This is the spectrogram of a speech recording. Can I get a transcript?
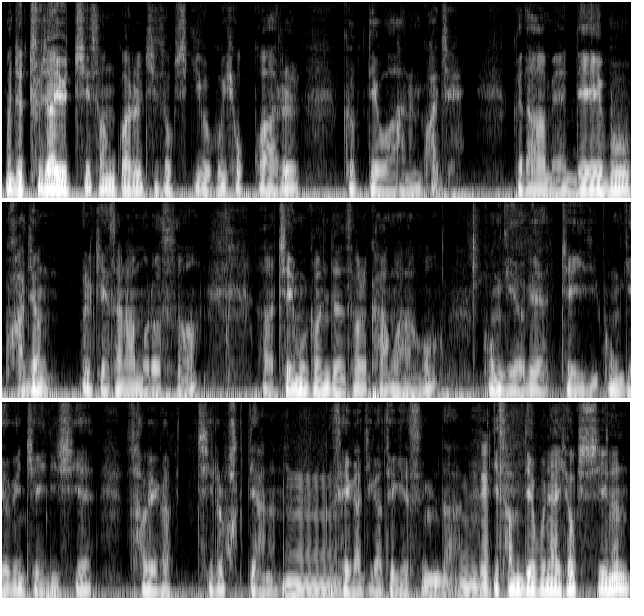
먼저 투자 유치 성과를 지속시키고 그 효과를 극대화하는 과제. 그 다음에 내부 과정을 개선함으로써 어, 재무 건전성을 강화하고 공기업의 J, 공기업인 JDC의 사회 가치를 확대하는 음. 그세 가지가 되겠습니다. 음, 네. 이 3대 분야 혁신은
